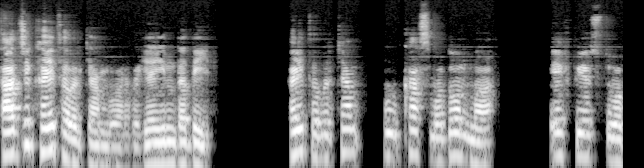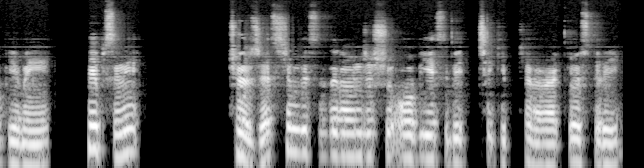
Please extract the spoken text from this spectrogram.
sadece kayıt alırken bu arada, yayında değil. Kayıt alırken bu kasma, donma, FPS drop yemeği hepsini çözeceğiz. Şimdi sizlere önce şu OBS'i bir çekip kenara göstereyim.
